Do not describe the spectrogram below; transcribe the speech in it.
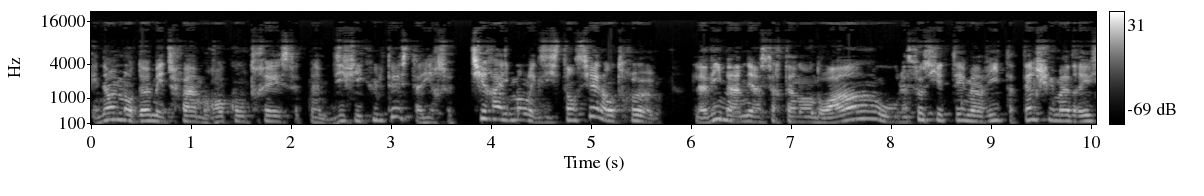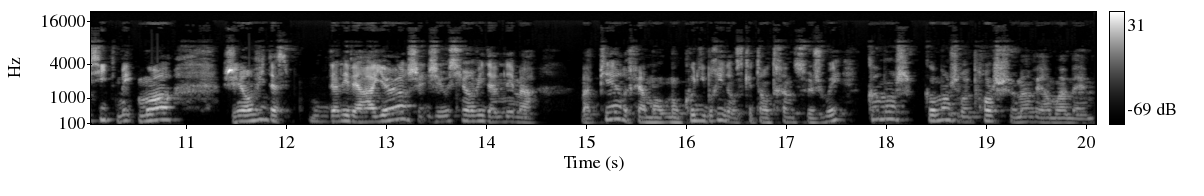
énormément d'hommes et de femmes rencontraient cette même difficulté, c'est-à-dire ce tiraillement existentiel entre la vie m'a amené à un certain endroit, ou la société m'invite à tel schéma de réussite, mais moi, j'ai envie d'aller vers ailleurs, j'ai aussi envie d'amener ma, ma pierre, de faire mon, colibri dans ce qui est en train de se jouer, comment je, comment je reprends le chemin vers moi-même.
